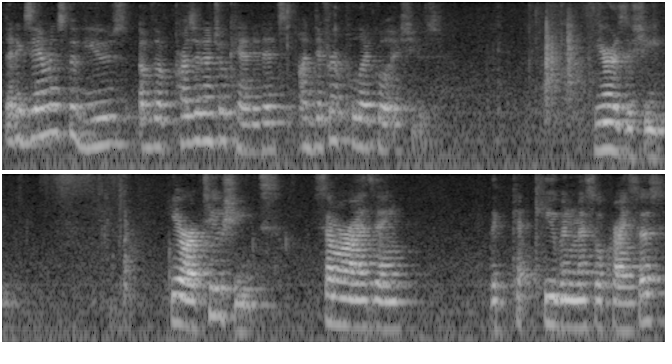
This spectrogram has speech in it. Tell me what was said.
that examines the views of the presidential candidates on different political issues. Here is a sheet. Here are two sheets summarizing the Cuban Missile Crisis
